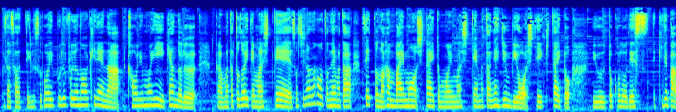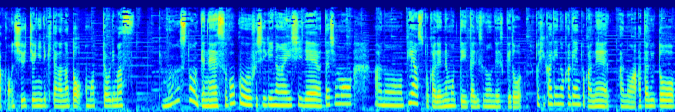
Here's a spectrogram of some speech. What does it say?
くださっているすごいプルプルの綺麗な香りもいいキャンドルがまた届いてましてそちらの方とねまたセットの販売もしたいと思いましてまたね準備をしていきたいというところです。できれば今週中にできたらなと思っております。ムーンストーンってねすごく不思議な石で私もあのピアスとかでね持っていたりするんですけどちょっと光の加減とかねあの当たると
